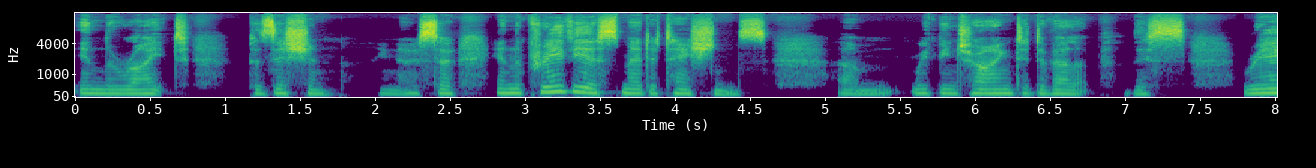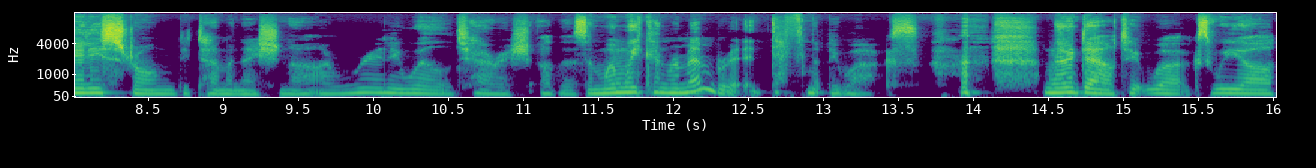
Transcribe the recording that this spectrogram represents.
in the right position. You know, so in the previous meditations, um, we've been trying to develop this really strong determination. I really will cherish others. And when we can remember it, it definitely works. no doubt it works. We are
